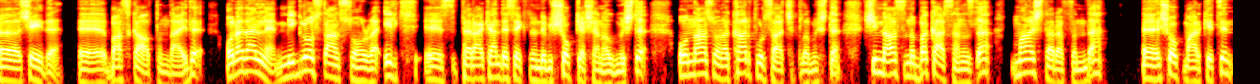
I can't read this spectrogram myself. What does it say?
e, şeyde e, baskı altındaydı. O nedenle Migros'tan sonra ilk e, perakende sektöründe bir şok yaşanılmıştı. Ondan sonra Carrefour'sa açıklamıştı. Şimdi aslında bakarsanız da marj tarafında e, şok marketin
